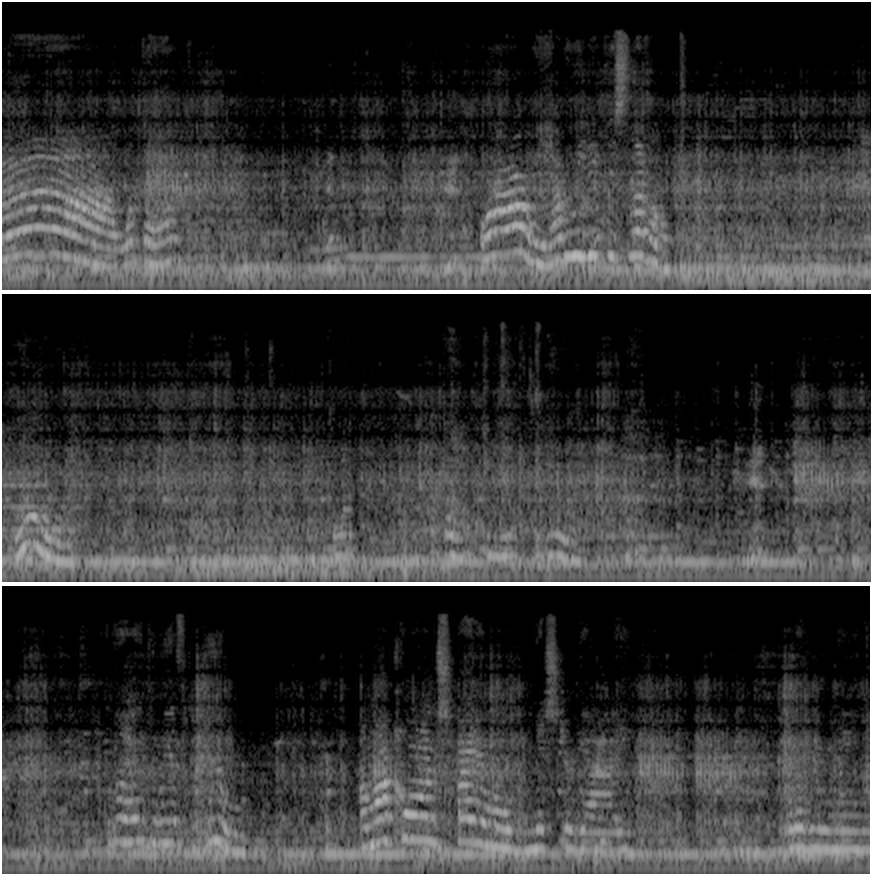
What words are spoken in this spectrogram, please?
Ah, what the heck do we have to do? I'm not going on spider mode, Mr. Guy. Whatever your name is.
